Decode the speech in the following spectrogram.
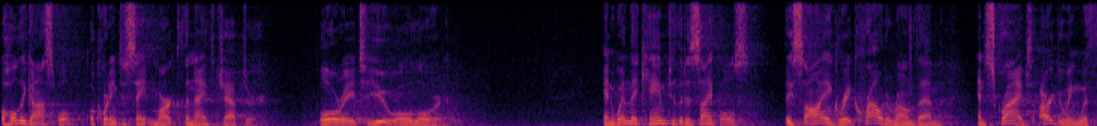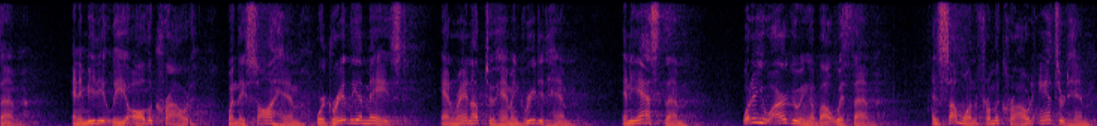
The Holy Gospel according to St. Mark, the ninth chapter. Glory to you, O Lord. And when they came to the disciples, they saw a great crowd around them and scribes arguing with them. And immediately all the crowd, when they saw him, were greatly amazed and ran up to him and greeted him. And he asked them, What are you arguing about with them? And someone from the crowd answered him,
